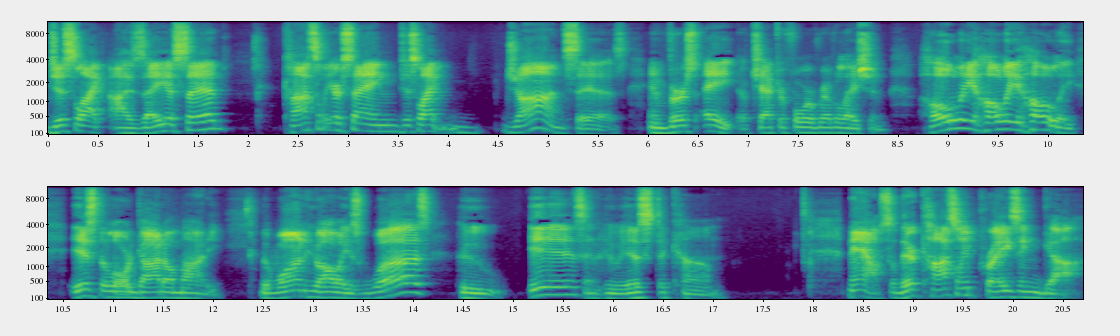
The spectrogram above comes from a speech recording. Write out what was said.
just like Isaiah said, constantly are saying, just like John says in verse 8 of chapter 4 of Revelation, Holy, holy, holy is the Lord God Almighty, the one who always was, who is, and who is to come. Now, so they're constantly praising God.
